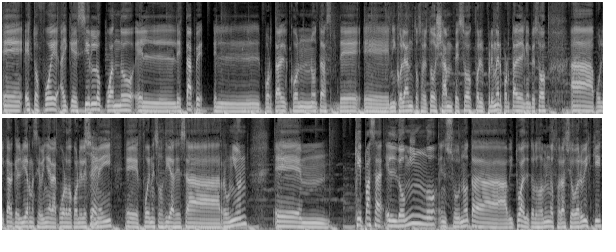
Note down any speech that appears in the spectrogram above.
Eh, esto fue, hay que decirlo, cuando el Destape, el portal con notas de eh, Nicolanto, sobre todo, ya empezó, fue el primer portal el que empezó a publicar que el viernes se venía el acuerdo con el Sí. FMI. eh, fue en esos días de esa reunión. Eh, ¿Qué pasa? El domingo, en su nota habitual de todos los domingos, Horacio Berbisky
